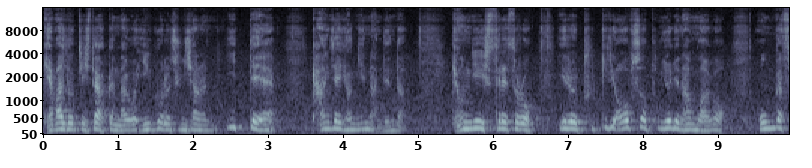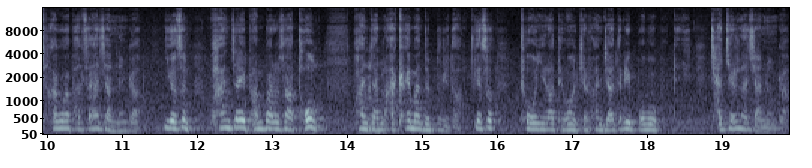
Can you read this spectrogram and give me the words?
개발 독재 시대가 끝나고 인권을 중시하는 이때에 강제 격리는 안 된다. 격리 스트레스로 이를 풀 길이 없어 폭력이 난무하고 온갖 사고가 발생하지 않는가. 이것은 환자의 반발을 사 더욱 환자를 악하게 만들 뿐이다. 그래서 퇴원이나 퇴원킬 환자들이 보복 폭행이 자주 일어나지 않는가.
